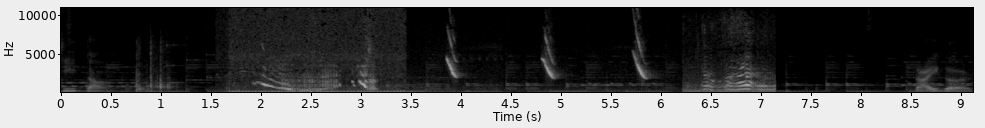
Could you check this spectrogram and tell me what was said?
Cheetah. Tiger.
